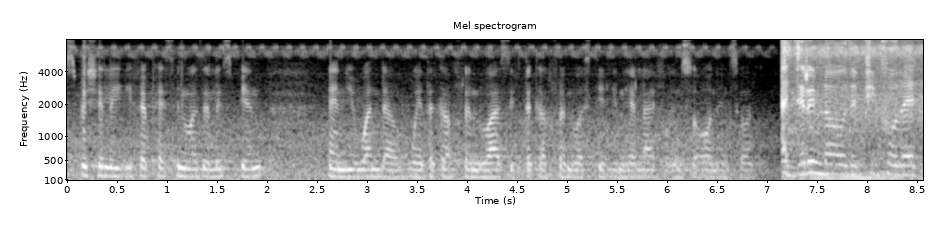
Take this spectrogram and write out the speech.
especially if a person was a lesbian and you wonder where the girlfriend was, if the girlfriend was still in her life, and so on and so on. I didn't know the people that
